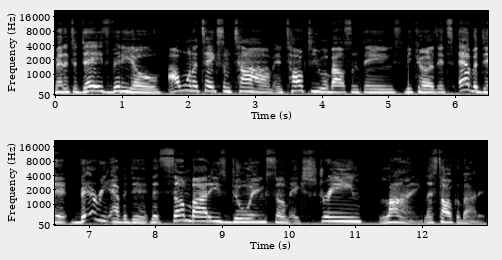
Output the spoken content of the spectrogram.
Man, in today's video, I want to take some time and talk to you about some things because it's evident, very evident, that somebody's doing some extreme lying. Let's talk about it.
